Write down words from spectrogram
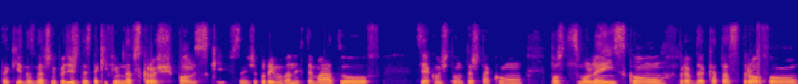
tak jednoznacznie powiedzieć, że to jest taki film na wskroś polski, w sensie podejmowanych tematów, z jakąś tą też taką postsmoleńską, prawda, katastrofą,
